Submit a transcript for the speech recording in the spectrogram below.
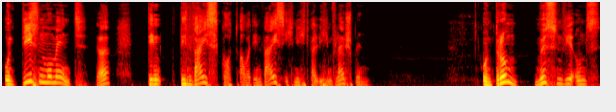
Und diesen Moment, ja, den, den weiß Gott, aber den weiß ich nicht, weil ich im Fleisch bin. Und darum müssen wir uns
